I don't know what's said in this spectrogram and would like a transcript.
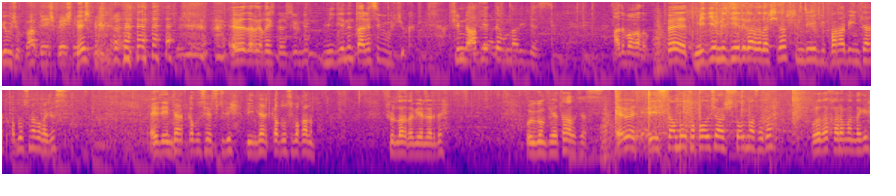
Bir buçuk. Ha beş beş. Beş mi? evet arkadaşlar şimdi midyenin tanesi bir buçuk. Şimdi afiyetle bunları yiyeceğiz. Hadi bakalım. Evet midyemizi yedik arkadaşlar. Şimdi bir, bana bir internet kablosuna bakacağız. Evde internet kablosu eskidi. Bir internet kablosu bakalım. Şuralarda bir yerlerde. Uygun fiyata alacağız. Evet İstanbul kapalı çarşısı olmasa da burada Karaman'daki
